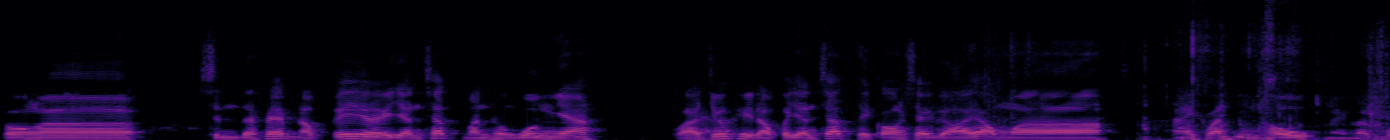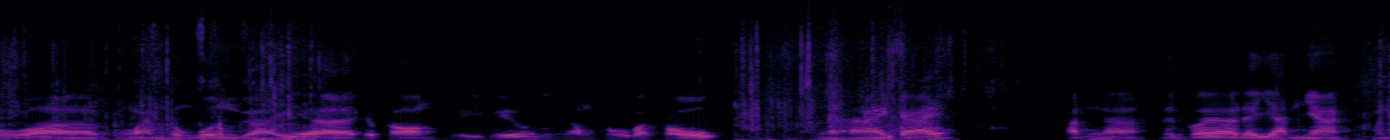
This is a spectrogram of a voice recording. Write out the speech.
con ờ, xin phép đọc cái ờ, danh sách mạnh thường quân nha. Và Dạ. trước khi đọc cái danh sách thì con sẽ gửi ông ờ, hai bánh trung thu. Này là của ờ, của mạnh thường quân gửi ờ, cho con đi biếu những ông cụ bà cụ. Dạ. hai cái bánh ờ, đừng có để dành nha mình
